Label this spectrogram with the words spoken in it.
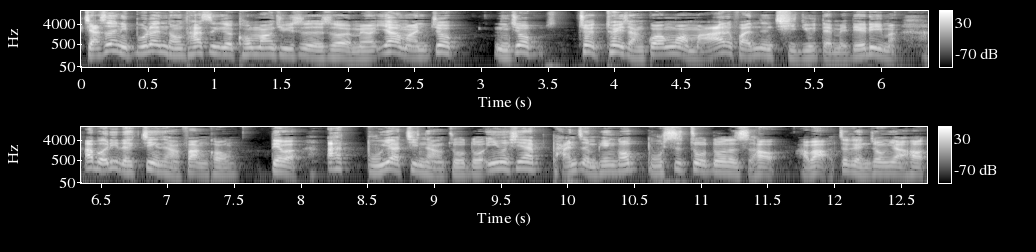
假设你不认同它是一个空方趋势的时候，有没有？要么你就你就就退场观望嘛，啊，反正起牛点没跌力嘛，啊，不利的进场放空，对吧？啊，不要进场做多，因为现在盘整偏空，不是做多的时候，好不好？这个很重要哈。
